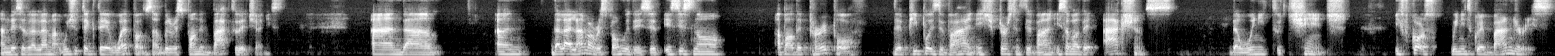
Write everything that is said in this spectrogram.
And they said, Dalai Lama, we should take the weapons and we responded back to the Chinese. And um, and Dalai Lama responded with this. It, it's just not about the purple. The people is divine. Each person is divine. It's about the actions that we need to change. Of course, we need to create boundaries,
